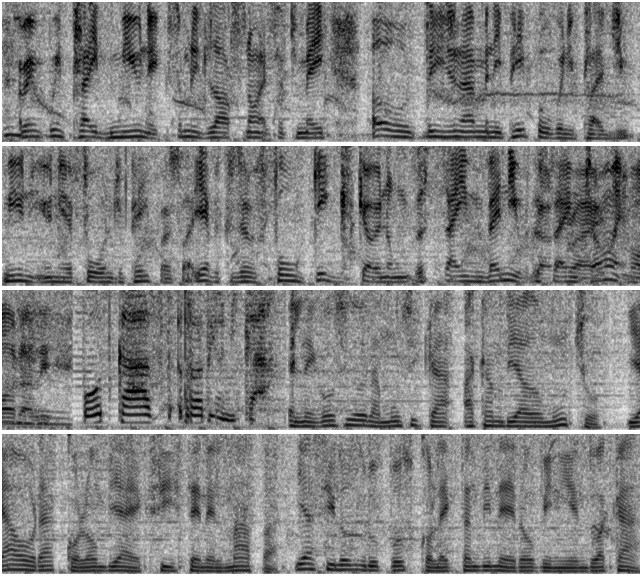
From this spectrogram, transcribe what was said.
I mean, we played Munich. Somebody last night said to me, "Oh, you didn't have many people when you played Munich. You only had 400 people." I was like, "Yeah, because there were four gigs going on at the same venue at the same time." Podcast Radiónica. El negocio de la música ha cambiado mucho y ahora Colombia existe en el mapa y así los grupos colectan dinero viniendo acá.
